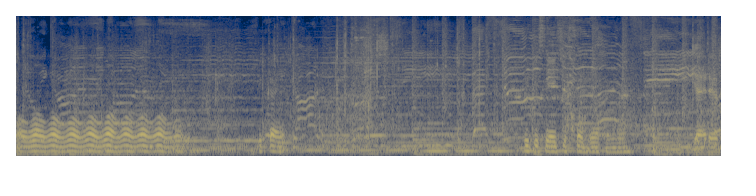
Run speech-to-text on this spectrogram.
Whoa, whoa, whoa, whoa, whoa, whoa, whoa, whoa, whoa, whoa. PPSH is so broken, bro. Yeah, it.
